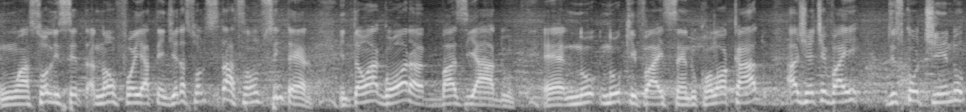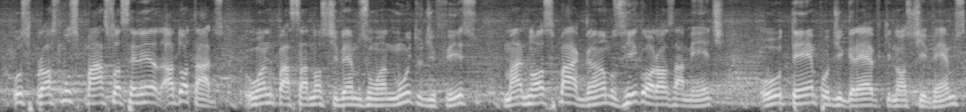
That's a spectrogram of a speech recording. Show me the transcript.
uma solicita... não foi atendida a solicitação do Sintero. Então agora, baseado é, no, no que vai sendo colocado, a gente vai discutindo os próximos passos a serem adotados. O ano passado nós tivemos um ano muito difícil, mas nós pagamos rigorosamente o tempo de greve que nós tivemos.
